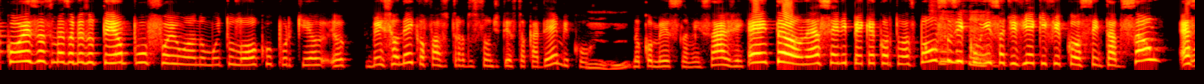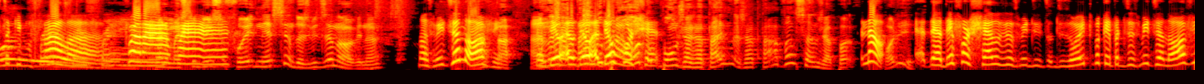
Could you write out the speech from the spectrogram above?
coisas, mas ao mesmo tempo foi um ano muito louco, porque eu, eu mencionei que eu faço tradução de texto acadêmico Uhum. no começo da mensagem. Então, né, a CNPq cortou as bolsas e com isso adivinha que ficou sem tradução? Esta que fala. Cara, mas tudo isso foi nesse ano, 2019, né? 2019. Ah, tá. A Eu Ana já eu tá eu pra outro foreshadow. ponto, já, já, tá, já tá avançando, já. Pode, Não, pode ir. Eu dei foreshadow de 2018, porque para 2019,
